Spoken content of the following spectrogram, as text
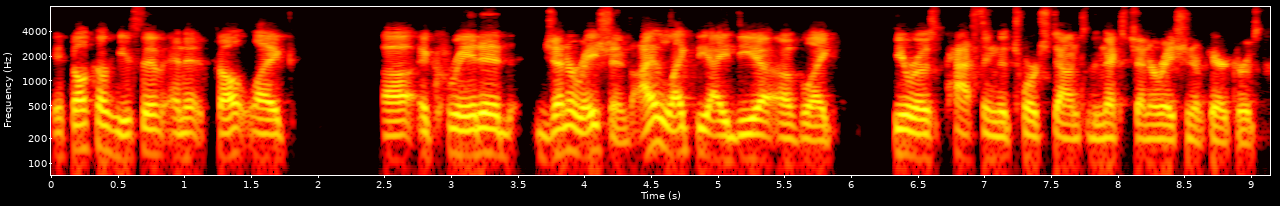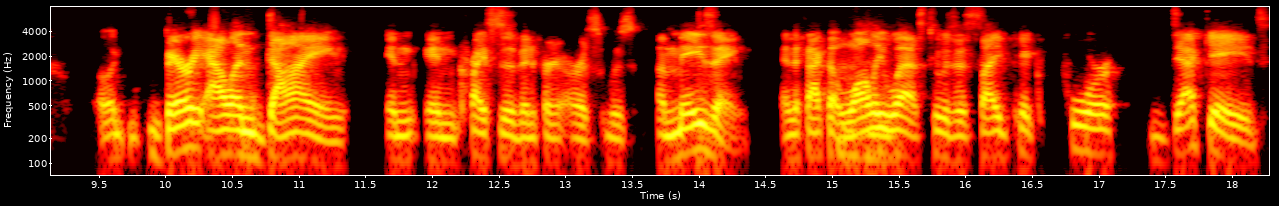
it felt cohesive and it felt like uh, it created generations. I like the idea of like heroes passing the torch down to the next generation of characters. Like Barry Allen dying in in Crisis of Infinite Earths was amazing. and the fact that Mhm. Wally West, who was a sidekick for decades,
